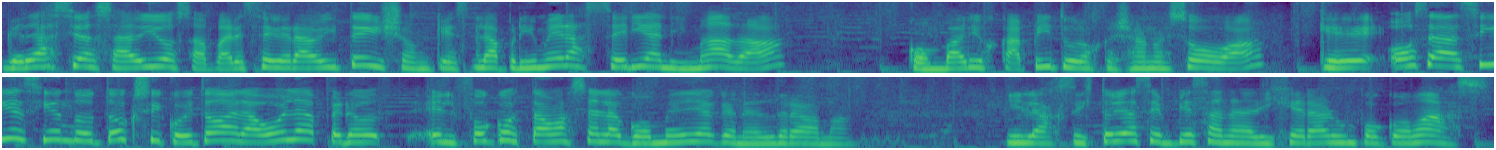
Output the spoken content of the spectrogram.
gracias a Dios, aparece Gravitation, que es la primera serie animada con varios capítulos que ya no es OVA, que, o sea, sigue siendo tóxico y toda la bola, pero el foco está más en la comedia que en el drama. Y las historias se empiezan a aligerar un poco más.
